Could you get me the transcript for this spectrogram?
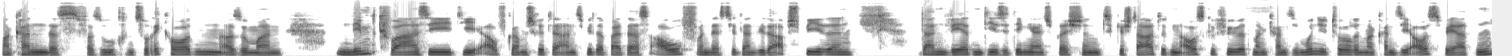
Man kann das versuchen zu rekorden, also man nimmt quasi die Aufgabenschritte eines Mitarbeiters auf und lässt sie dann wieder abspielen dann werden diese Dinge entsprechend gestartet und ausgeführt. Man kann sie monitoren, man kann sie auswerten.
